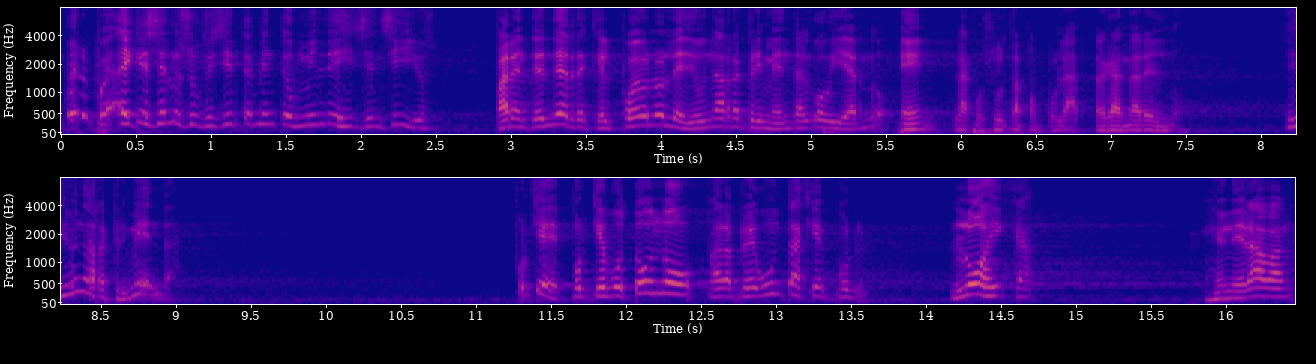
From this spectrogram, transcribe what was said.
Bueno, pues hay que ser lo suficientemente humildes y sencillos para entender de que el pueblo le dio una reprimenda al gobierno en la consulta popular, al ganar el no. Le dio una reprimenda. ¿Por qué? Porque votó no para preguntas que por lógica generaban,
